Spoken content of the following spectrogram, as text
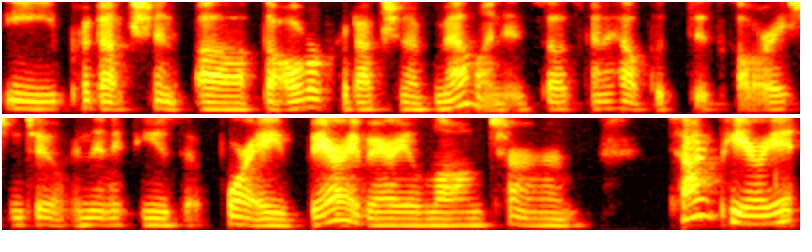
the production of the overproduction of melanin. So it's going to help with discoloration too. And then if you use it for a very, very long term time period,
